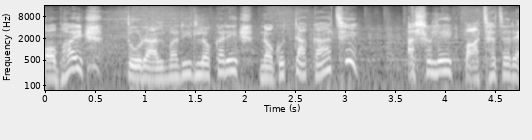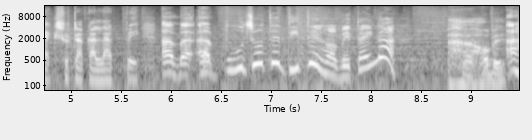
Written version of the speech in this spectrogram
অভয় তোর আলমারির লকারে নগদ টাকা আছে? আসলে পাঁচ হাজার একশো টাকা লাগবে। পুজোতে দিতে হবে তাই না? হ্যাঁ হবে। আহ,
